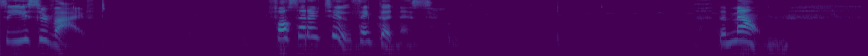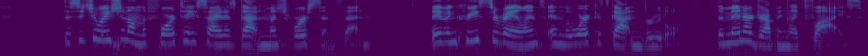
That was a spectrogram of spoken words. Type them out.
so you survived. Falsetto too, thank goodness. The mountain. The situation on the Forte side has gotten much worse since then. They've increased surveillance, and the work has gotten brutal. The men are dropping like flies.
